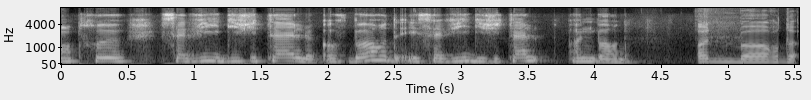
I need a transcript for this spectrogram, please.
entre sa vie digitale off-board et sa vie digitale on-board. On-board,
